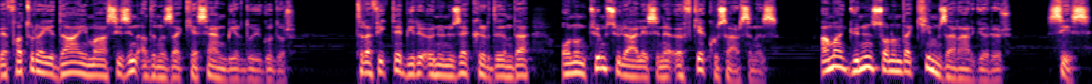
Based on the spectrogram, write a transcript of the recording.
ve faturayı daima sizin adınıza kesen bir duygudur. Trafikte biri önünüze kırdığında onun tüm sülalesine öfke kusarsınız. Ama günün sonunda kim zarar görür? Siz.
